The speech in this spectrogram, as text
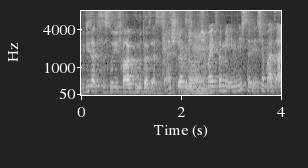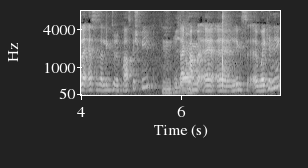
wie gesagt, es ist nur die Frage, womit du als erstes einsteigst. Genau. ich, weil es bei mir eben nicht so ist. Ich habe als allererstes A Link to the Past gespielt. Ich da auch. kam äh, äh, Link's Awakening.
